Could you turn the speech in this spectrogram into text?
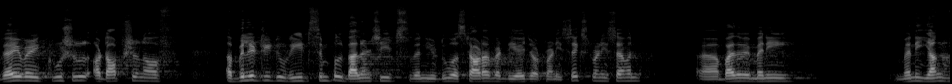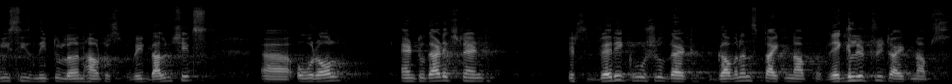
very, very crucial. Adoption of ability to read simple balance sheets when you do a startup at the age of 26, 27. Uh, by the way, many, many young VCs need to learn how to read balance sheets uh, overall. And to that extent, it's very crucial that governance tighten up, regulatory tighten ups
